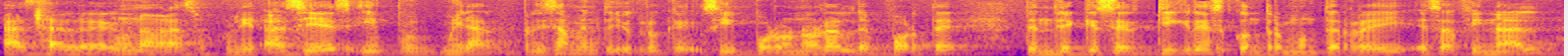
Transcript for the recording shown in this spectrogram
Hasta luego. Un abrazo, Julieta. Así es, y pues mira, precisamente yo creo que sí, por honor al deporte, tendría que ser Tigres contra Monterrey esa final.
